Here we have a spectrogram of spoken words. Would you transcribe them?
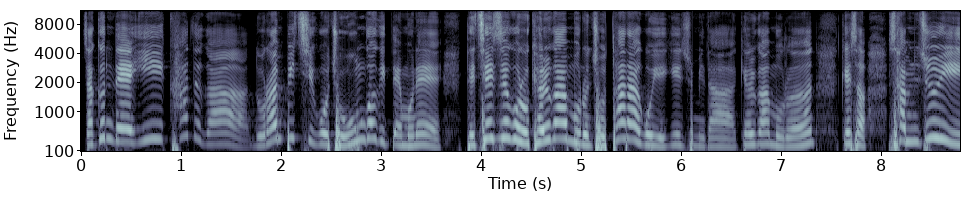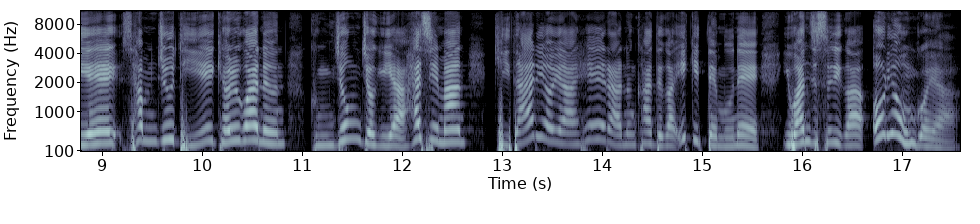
자, 근데 이 카드가 노란빛이고 좋은 거기 때문에 대체적으로 결과물은 좋다라고 얘기해 줍니다. 결과물은. 그래서 3주 뒤에, 3주 뒤에 결과는 긍정적이야. 하지만 기다려야 해 라는 카드가 있기 때문에 이 완즈 3가 어려운 거야.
